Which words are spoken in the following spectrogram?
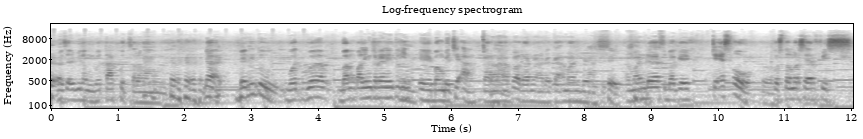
Enggak usah dibilang gue takut salah ngomong. Nah dan itu buat gue bang paling keren itu eh, bang BCA karena apa? Karena ada kak Amanda. Asik. Amanda sebagai CSO customer service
